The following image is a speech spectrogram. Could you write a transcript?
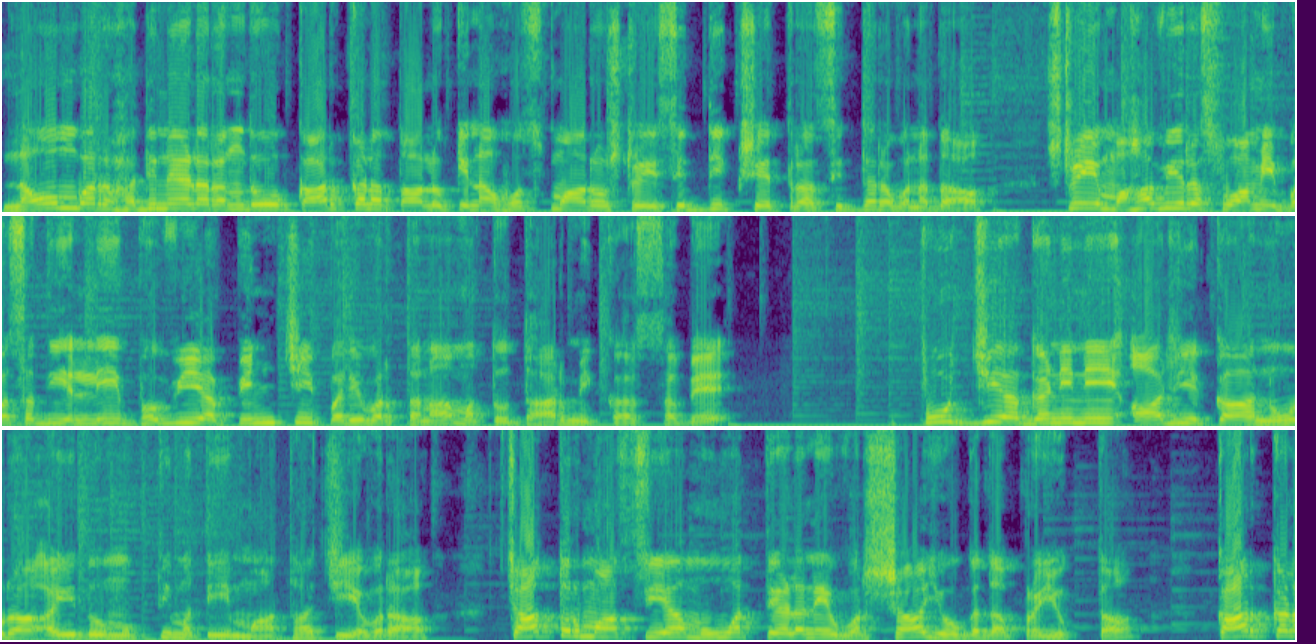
ನವೆಂಬರ್ ಹದಿನೇಳರಂದು ಕಾರ್ಕಳ ತಾಲೂಕಿನ ಹೊಸ್ಮಾರು ಶ್ರೀ ಸಿದ್ಧಿ ಕ್ಷೇತ್ರ ಸಿದ್ದರವನದ ಶ್ರೀ ಮಹಾವೀರ ಸ್ವಾಮಿ ಬಸದಿಯಲ್ಲಿ ಭವ್ಯ ಪಿಂಚಿ ಪರಿವರ್ತನಾ ಮತ್ತು ಧಾರ್ಮಿಕ ಸಭೆ. ಪೂಜ್ಯ ಗಣಿನಿ ಆರ್ಯಿಕ ನೂರ ಐದು ಮುಕ್ತಿಮತಿ ಮಾತಾಜಿಯವರ ಚಾತುರ್ಮಾಸ್ಯ ಮೂವತ್ತೇಳನೇ ವರ್ಷ ಯೋಗದ ಪ್ರಯುಕ್ತ ಕಾರ್ಕಳ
